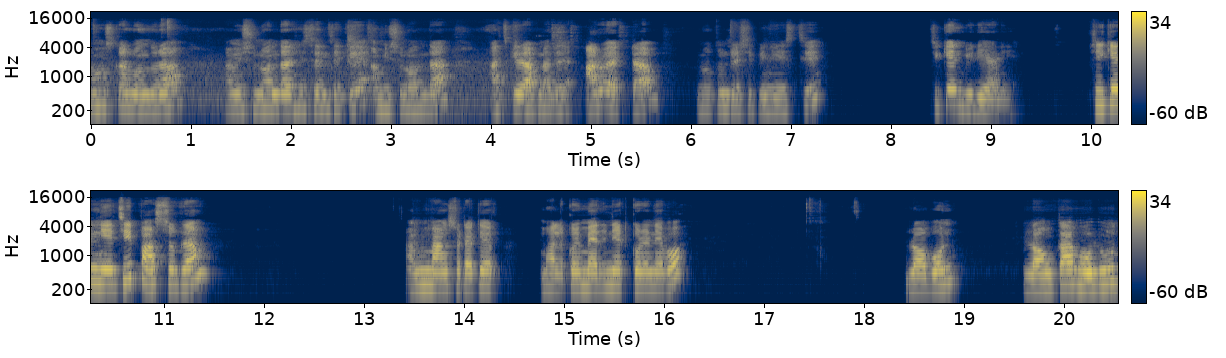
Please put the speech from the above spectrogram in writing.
নমস্কার বন্ধুরা, আমি সুনন্দার হেসেল থেকে। আমি সুনন্দা আজকের আপনাদের আরও একটা নতুন রেসিপি নিয়ে এসেছি চিকেন বিরিয়ানি। চিকেন নিয়েছি পাঁচশো গ্রাম। আমি মাংসটাকে ভালো করে ম্যারিনেট করে নেব। লবণ, লঙ্কা, হলুদ,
